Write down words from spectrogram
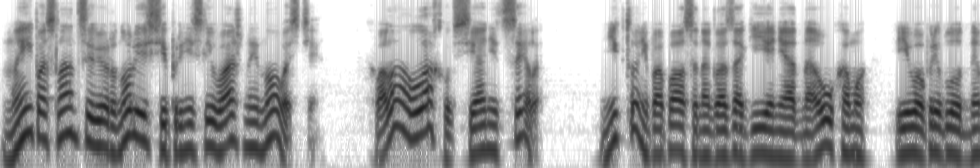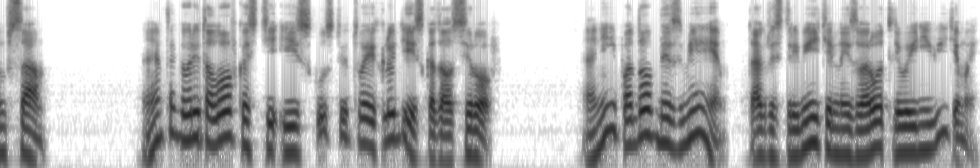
«Мои посланцы вернулись и принесли важные новости. Хвала Аллаху, все они целы. Никто не попался на глаза гиене одноухому и его приблудным псам. «Это говорит о ловкости и искусстве твоих людей», — сказал Серов. «Они подобны змеям, так же стремительны, изворотливы и невидимы»,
